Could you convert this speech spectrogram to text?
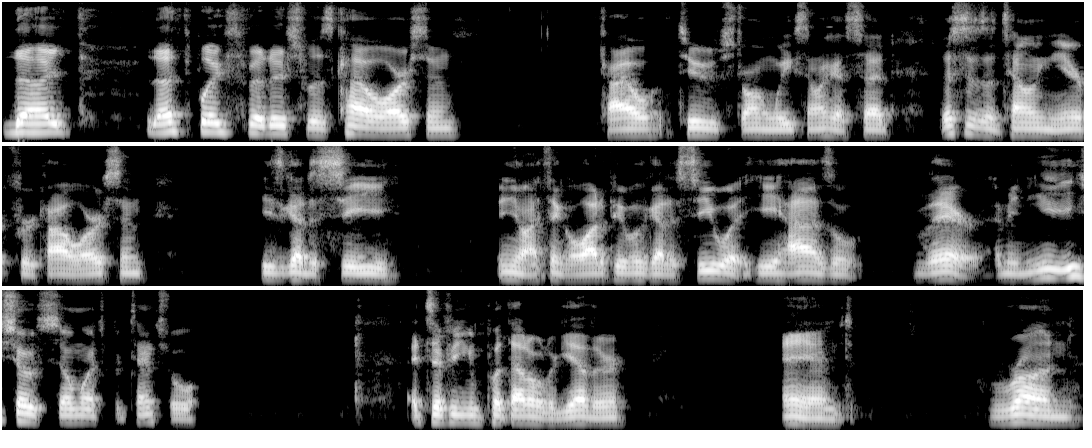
Ninth, ninth place finish was Kyle Larson. Kyle, two strong weeks. And like I said, this is a telling year for Kyle Larson. He's got to see, you know, I think a lot of people got to see what he has there. I mean, he, he shows so much potential. It's if he can put that all together and run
